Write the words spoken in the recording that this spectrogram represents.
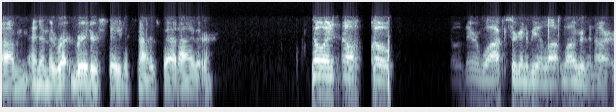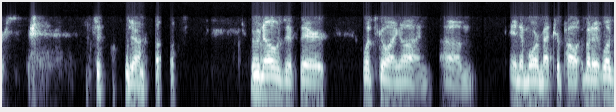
um, and in the re- greater state, it's not as bad either. No, and also their walks are going to be a lot longer than ours. so Yeah. Who knows if they're what's going on um, in a more metropolitan? But it was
